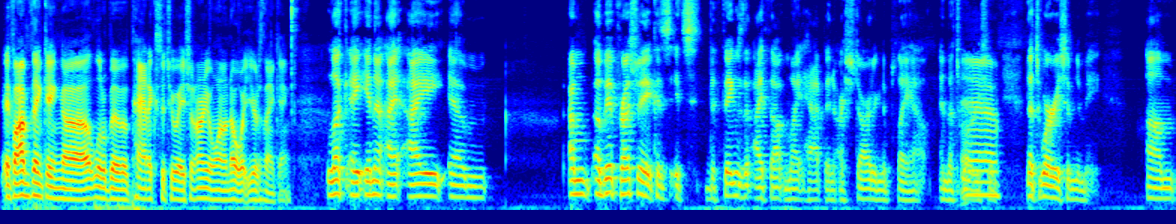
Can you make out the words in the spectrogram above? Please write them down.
if I'm thinking uh, a little bit of a panic situation. I don't even want to know what you're thinking. Look, I, in a, I, I am, I'm a bit frustrated because it's the things that I thought might happen are starting to play out, and that's worrisome. Yeah. That's worrisome to me. Um,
